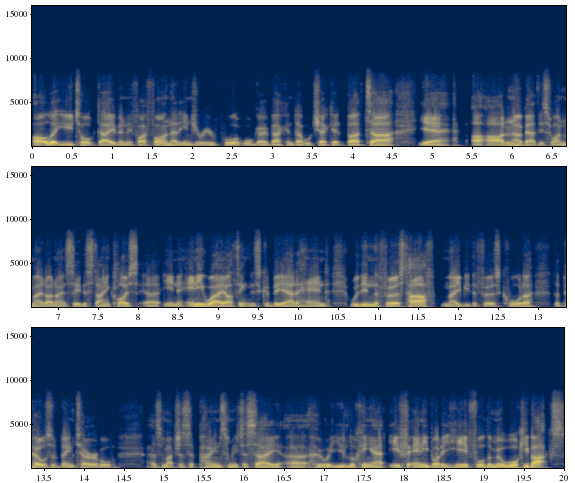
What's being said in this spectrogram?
I'll let you talk, Dave, and if I find that injury report, we'll go back and double check it. But uh, yeah, I, I, don't know about this one, mate. I don't see this staying close uh, in any way. I think this could be out of hand within the first half, maybe the first quarter. The Pels have been terrible, as much as it pains me to say. Uh, who are you looking at, if anybody, here for the Milwaukee Bucks?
